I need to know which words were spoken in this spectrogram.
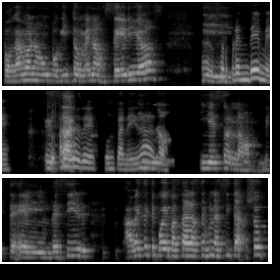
pongámonos un poquito menos serios. y... Sorprendeme. Algo de espontaneidad. Y, no, y eso no, ¿viste? El decir, a veces te puede pasar, hacer una cita. Yo,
